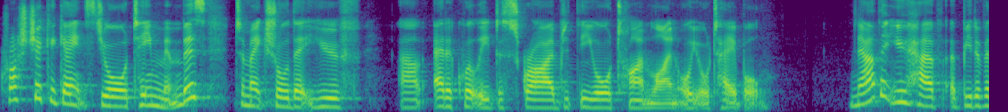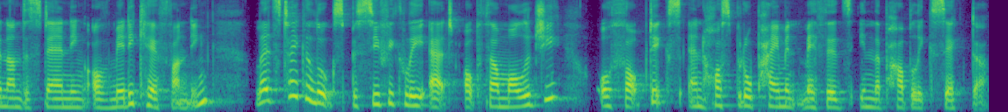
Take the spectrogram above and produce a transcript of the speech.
Cross check against your team members to make sure that you've uh, adequately described the, your timeline or your table. Now that you have a bit of an understanding of Medicare funding, let's take a look specifically at ophthalmology, orthoptics, and hospital payment methods in the public sector.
